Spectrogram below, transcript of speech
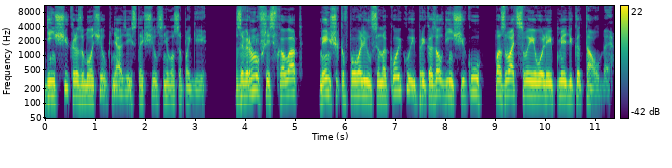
Денщик разоблачил князя и стащил с него сапоги. Завернувшись в халат, Меньшиков повалился на койку и приказал денщику позвать своего лейб-медика Таубе.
